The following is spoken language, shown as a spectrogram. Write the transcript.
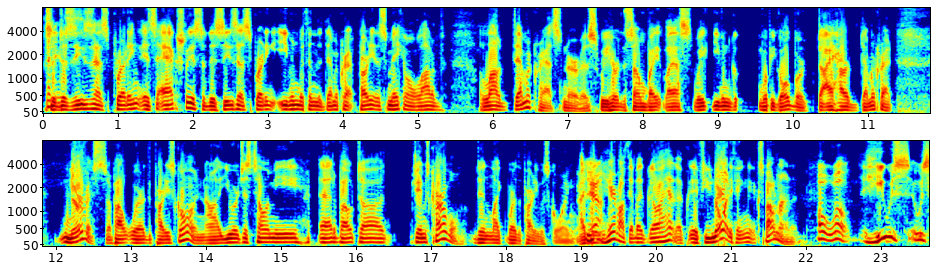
It's It a disease that's spreading. It's actually it's a disease that's spreading even within the Democrat Party, and it's making a lot of a lot of Democrats nervous. We heard the soundbite last week. Even Whoopi Goldberg, diehard Democrat, nervous about where the party's going. Uh, you were just telling me Ed about. Uh, James Carville didn't like where the party was going. I didn't Yeah. hear about that, but go ahead. If you know anything, expound on it. Oh well, he was. It was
